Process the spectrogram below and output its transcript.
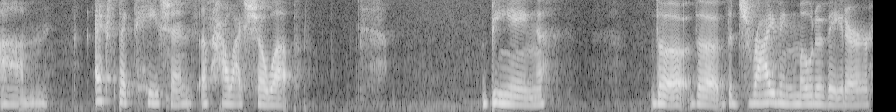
um, expectations of how I show up being the the the driving motivator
